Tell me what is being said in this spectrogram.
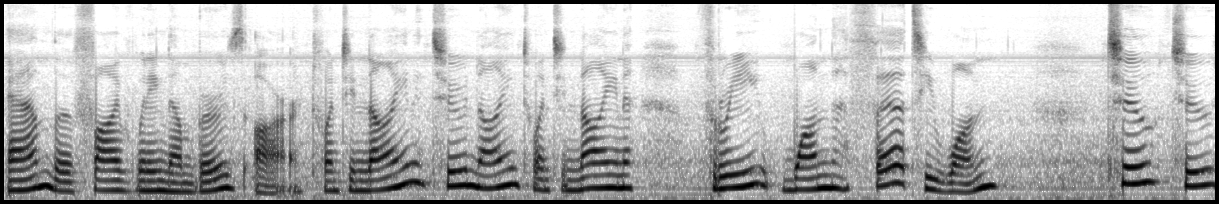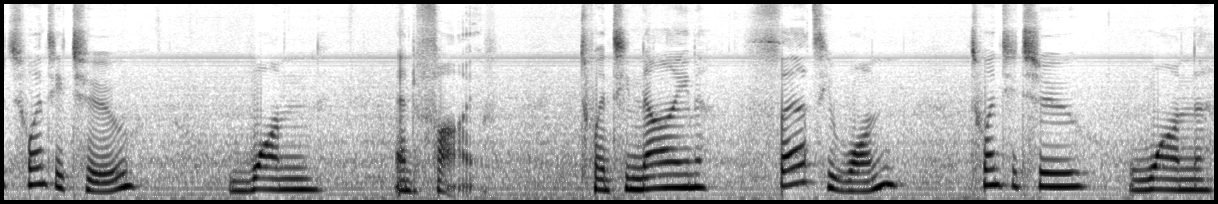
And the five winning numbers are 29, 29, 29, 3, 1, 31, 2, 2, 22, 1, and 5. 29, 31, 22, 1,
